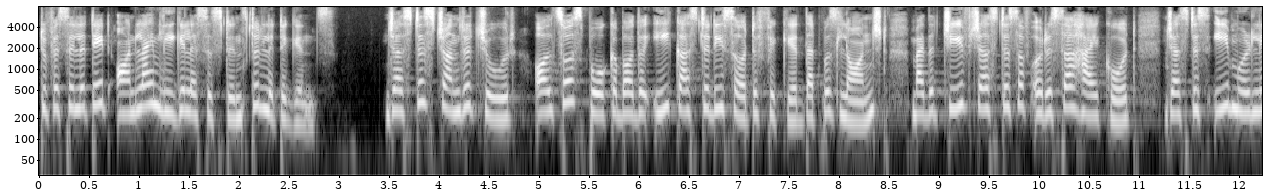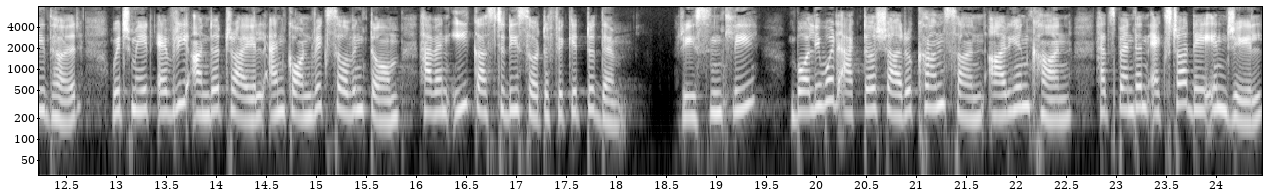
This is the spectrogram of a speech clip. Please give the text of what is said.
to facilitate online legal assistance to litigants. Justice Chandrachud also spoke about the e-custody certificate that was launched by the Chief Justice of Orissa High Court, Justice E. Muralidhar, which made every under trial and convict serving term have an e-custody certificate to them. Recently, Bollywood actor Shah Rukh Khan's son Aryan Khan had spent an extra day in jail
